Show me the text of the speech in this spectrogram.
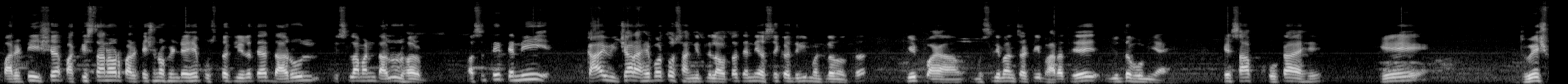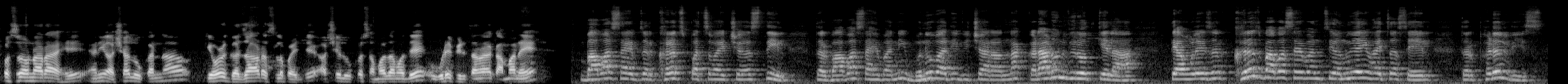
पार्टीश पाकिस्तानावर पार्टिशन ऑफ इंडिया हे पुस्तक लिहिलं त्यात दारुल इस्लाम आणि दारुल हर्ब असं ते त्यांनी काय विचार आहे बा तो सांगितलेला होता त्यांनी असे कधीही म्हटलं नव्हतं की मुस्लिमांसाठी भारत हे युद्धभूमी आहे. हे साफ खोटं आहे हे द्वेष पसरवणारा आहे आणि अशा लोकांना केवळ गजाआड असलं पाहिजे असे लोक समाजामध्ये उघडे फिरताना कामा नये बाबासाहेब जर खरंच पचवायचे असतील तर बाबासाहेबांनी मनुवादी विचारांना कडाडून विरोध केला. त्यामुळे जर खरंच बाबासाहेबांचे अनुयायी व्हायचं असेल तर फडणवीस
